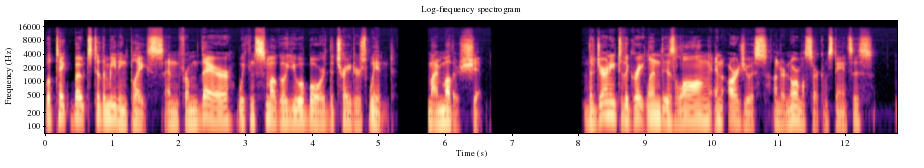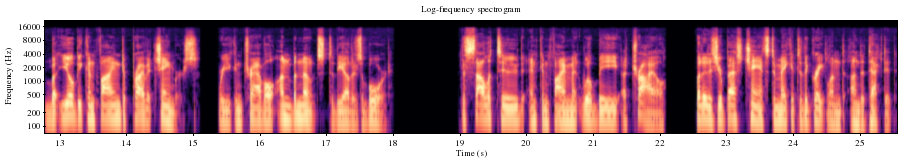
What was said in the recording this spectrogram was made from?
we'll take boats to the meeting place, and from there we can smuggle you aboard the Trader's Wind, my mother's ship. The journey to the Greatland is long and arduous under normal circumstances, but you'll be confined to private chambers, where you can travel unbeknownst to the others aboard. The solitude and confinement will be a trial, but it is your best chance to make it to the Greatland undetected.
